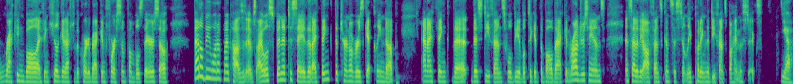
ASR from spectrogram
wrecking ball. I think he'll get after the quarterback and force some fumbles there. So that'll be one of my positives. I will spin it to say that I think the turnovers get cleaned up. And I think that this defense will be able to get the ball back in Rodgers' hands instead of the offense consistently putting the defense behind the sticks. Yeah,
